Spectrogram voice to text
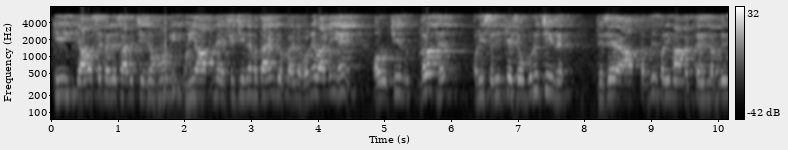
کہ قیامت سے پہلے ساری چیزیں ہوں گی۔ وہیں آپ نے ایسی چیزیں بتائیں جو پہلے ہونے والی ہیں اور وہ چیز غلط ہے اور اس طریقے سے وہ بری چیز ہے۔ جیسے آپ تقدیر پر ایمان رکھتے ہیں، تقدیر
